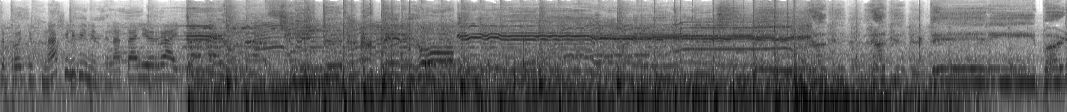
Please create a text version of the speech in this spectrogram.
сражается против нашей любимицы Натальи Райки. तेरी पढ़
